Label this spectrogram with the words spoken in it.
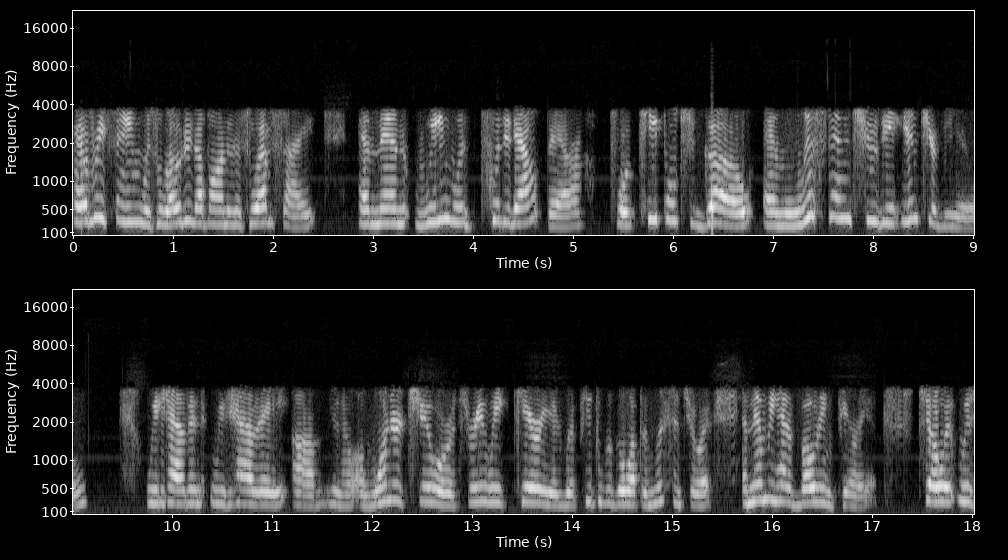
everything was loaded up onto this website and then we would put it out there for people to go and listen to the interview. We'd have an, we'd have a um, you know a one or two or a three week period where people could go up and listen to it, and then we had a voting period. So it was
